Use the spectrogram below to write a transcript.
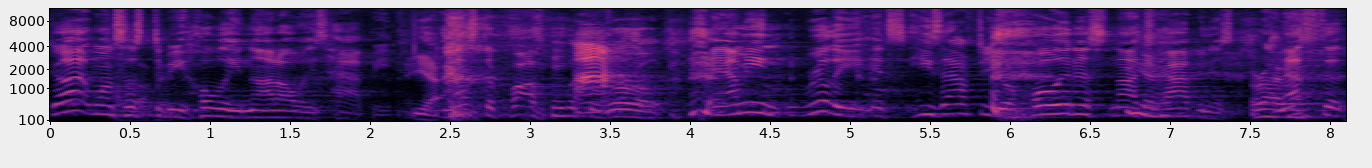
God wants us to it. be holy, not always happy. Yeah. And that's the problem with the ah. world. And I mean, really, it's He's after your holiness, not yeah. your happiness. Right. And that's the,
